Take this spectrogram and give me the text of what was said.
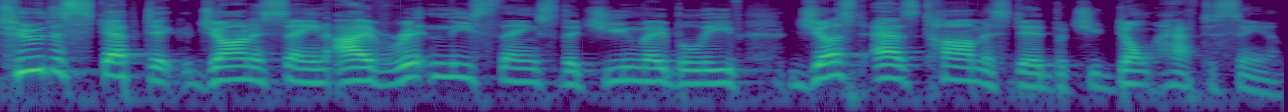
To the skeptic, John is saying, I've written these things so that you may believe, just as Thomas did, but you don't have to see him.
